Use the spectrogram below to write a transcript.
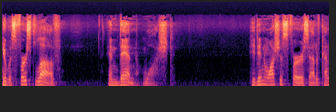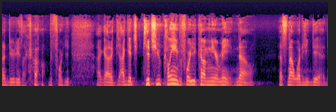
It was first love and then washed. He didn't wash us first out of kind of duty, like, oh, before you, I got to I get, get you clean before you come near me. No, that's not what he did.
